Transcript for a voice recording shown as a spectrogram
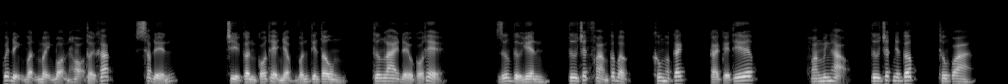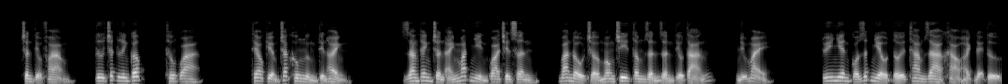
Quyết định vận mệnh bọn họ thời khắc, sắp đến. Chỉ cần có thể nhập vấn tiên tông, tương lai đều có thể. Dương tử hiên, tư chất phàm cấp bậc, không hợp cách, cái kế tiếp. Hoàng minh hạo, tư chất nhân cấp, thông qua. Trần tiểu phàm, tư chất linh cấp, thông qua. Theo kiểm tra không ngừng tiến hành. Giang thanh trần ánh mắt nhìn qua trên sân, ban đầu chờ mong chi tâm dần dần tiêu tán nhữ mày. Tuy nhiên có rất nhiều tới tham gia khảo hạch đệ tử,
